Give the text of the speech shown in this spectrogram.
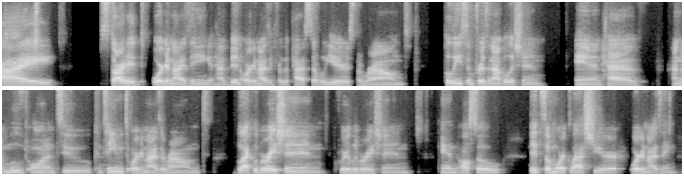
I started organizing and have been organizing for the past several years around police and prison abolition and have kind of moved on to continuing to organize around Black liberation, queer liberation, and also did some work last year organizing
